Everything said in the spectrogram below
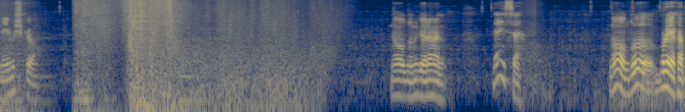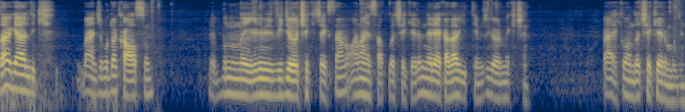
Neymiş ki o? Ne olduğunu göremedim. Neyse. Ne oldu? Buraya kadar geldik. Bence burada kalsın. Bununla ilgili bir video çekeceksem ana hesapla çekerim. Nereye kadar gittiğimizi görmek için. Belki onu da çekerim bugün.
